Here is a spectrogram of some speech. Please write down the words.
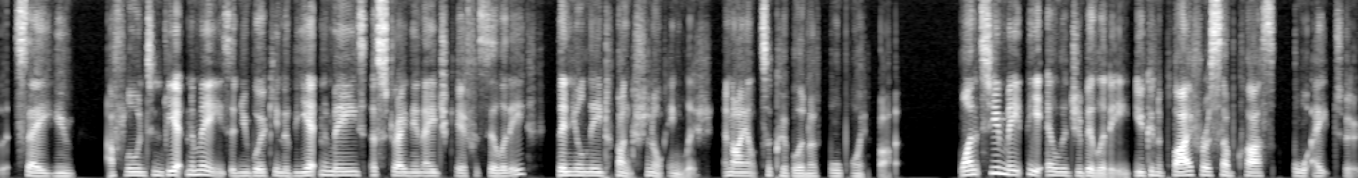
Let's say you are fluent in Vietnamese and you work in a Vietnamese Australian aged care facility, then you'll need functional English, an IELTS equivalent of 4.5. Once you meet the eligibility, you can apply for a subclass 482,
